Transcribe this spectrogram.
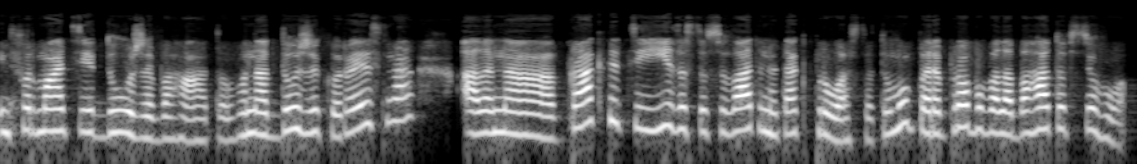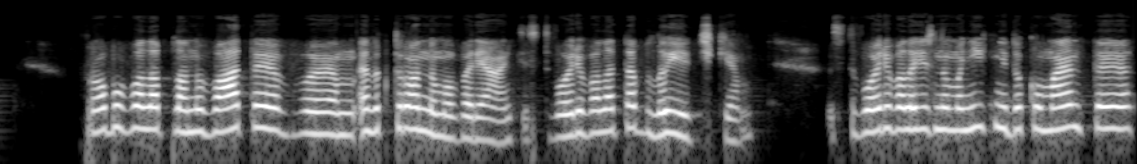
Інформації дуже багато, вона дуже корисна, але на практиці її застосувати не так просто, тому перепробувала багато всього. Пробувала планувати в електронному варіанті, створювала таблички, створювала різноманітні документи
